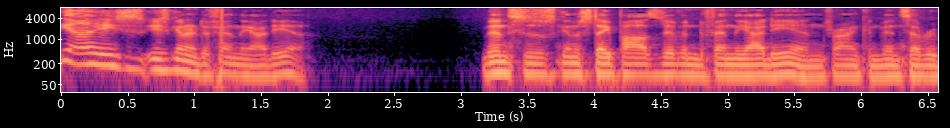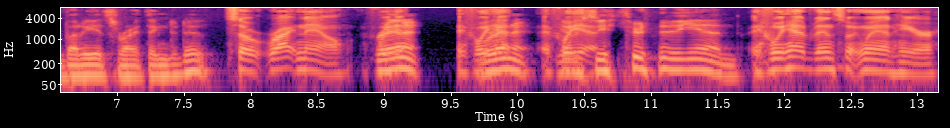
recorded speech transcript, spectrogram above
Yeah, he's he's going to defend the idea. Vince is going to stay positive and defend the idea and try and convince everybody it's the right thing to do. So right now, if We're we in had, it. if we We're had, in it. if we had, see through to the end. if we had Vince McMahon here,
